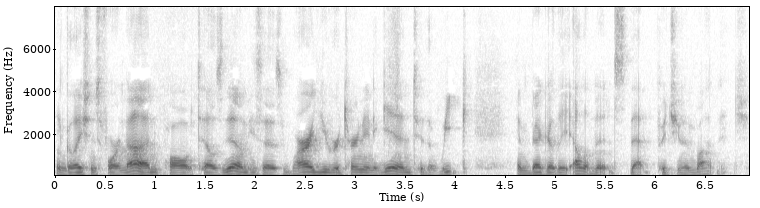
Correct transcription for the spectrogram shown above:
In Galatians 4 9, Paul tells them, he says, Why are you returning again to the weak and beggarly elements that put you in bondage?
